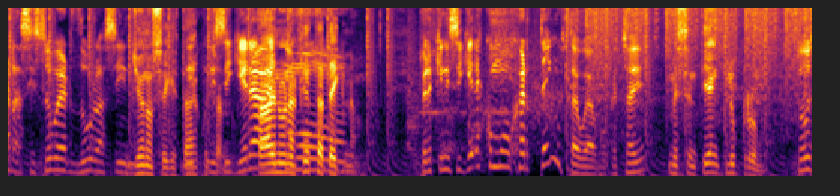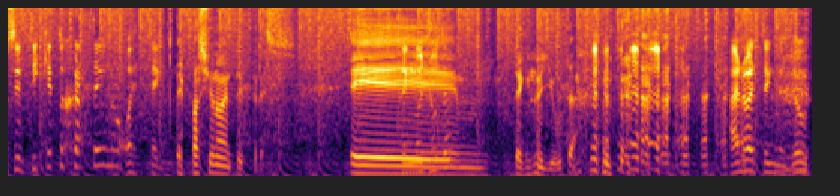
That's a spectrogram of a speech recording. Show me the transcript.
así súper duro, así. Yo no sé qué estaba Ni- ni escuchando. siquiera estaba en una como- fiesta tecno. Pero es que ni siquiera es como hard techno esta weá, ¿cachai? Me sentía en Club Room, ¿Tú sentís que esto es hard techno o es techno? espacio 93. Eh, Tecno Utah. Ah, no, es techno joke.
